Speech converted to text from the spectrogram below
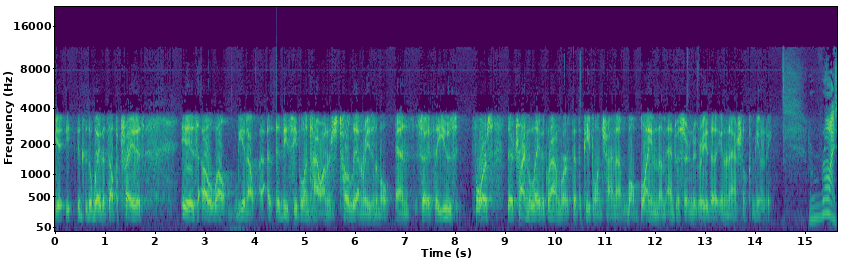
in, in the way that they'll portray it is is oh well you know uh, these people in Taiwan are just totally unreasonable and so if they use force, they're trying to lay the groundwork that the people in China won't blame them, and to a certain degree, the international community. Right,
